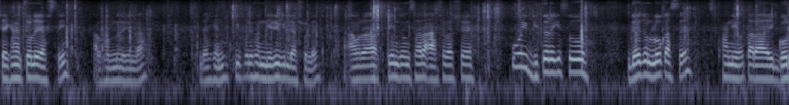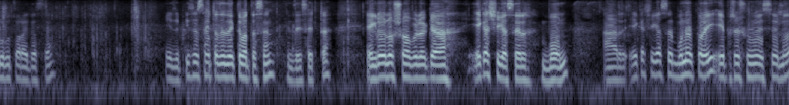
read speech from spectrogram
সেখানে চলে আসছি। আলহামদুলিল্লাহ। দেখেন কি পরিমাণ নিরিবিলি আসলে। আমরা তিনজন ছাড়া আশেপাশে ওই ভিতরে কিছু দুজন লোক আছে, স্থানীয়, তারা এই গরু চড়াইতেছে। এই যে পিছের সাইডটা যে দেখতে পাচ্ছেন এই যে সাইডটা এগুলো হলো সব হলো একাশি গাছের বন। আর একাশি গাছের বনের পরেই এই পাশে শুরু হয়েছে হলো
